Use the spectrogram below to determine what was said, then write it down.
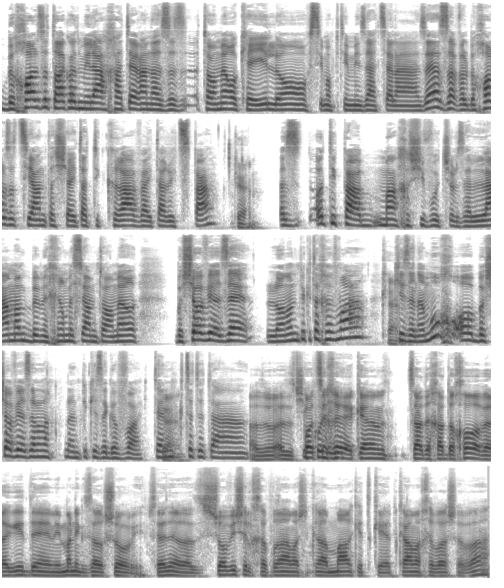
בכל זאת רק עוד מילה אחת ערן, אז אתה אומר אוקיי, לא עושים אופטימיזציה לזה, אבל בכל זאת ציינת שהייתה תקרה והייתה רצפה. כן. אז עוד טיפה, מה החשיבות של זה? למה במחיר מסוים אתה אומר, בשווי הזה לא ננפיק את החברה, כן. כי זה נמוך, או בשווי הזה לא ננפיק כי זה גבוה. תן כן. קצת את השיקולים. אז, אז פה צריך כן צעד אחד אחורה ולהגיד אה, ממה נגזר שווי, בסדר? אז שווי של חברה, מה שנקרא market cap, כמה החברה שווה,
